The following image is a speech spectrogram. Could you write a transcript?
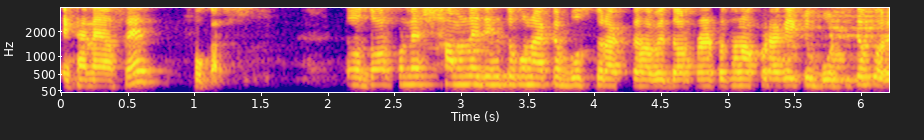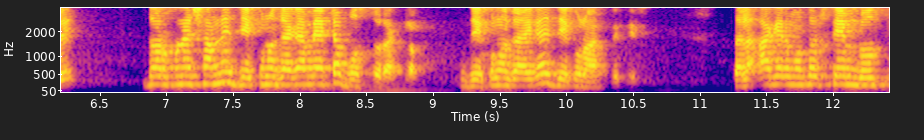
এখানে আছে ফোকাস। তো দর্পণের সামনে যেহেতু কোনো একটা বস্তু রাখতে হবে, দর্পণের প্রধান অক্ষরটাকে একটু বর্ধিত করে দর্পণের সামনে যে কোনো জায়গায় আমি একটা বস্তু রাখলাম, যে কোনো জায়গায় যে কোনো আকৃতির। তাহলে আগের মতো সেম রুলস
